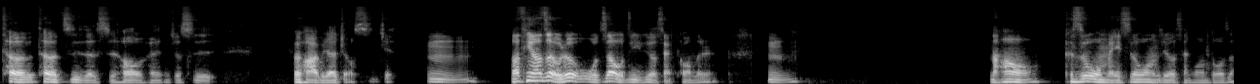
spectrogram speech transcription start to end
特特制的时候，可能就是会花比较久时间，嗯，然后听到这我就我知道我自己是有闪光的人，嗯。然后，可是我每一次都忘记有闪光多少。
